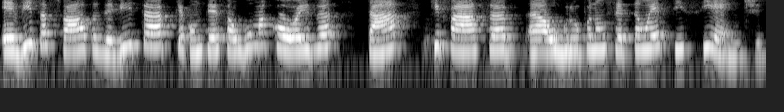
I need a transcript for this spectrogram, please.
Evita as faltas, evita que aconteça alguma coisa, tá? Que faça uh, o grupo não ser tão eficiente.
